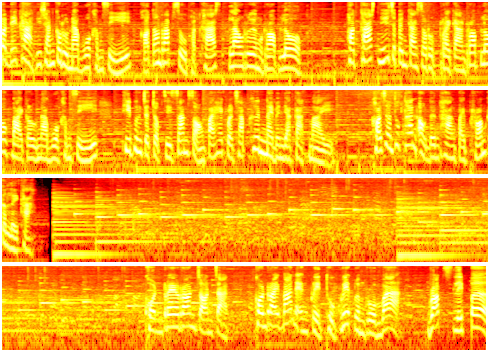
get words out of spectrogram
วัสดีค่ะ ดิฉันกรุณาบัวคำศรีขอต้อนรับสู่พอดแคสต์เล่าเรื่องรอบโลก พอดแคสต์นี้จะเป็นการสรุปรายการรอบโลกบายกรุณาบัวคำศรีที่เพิ่งจะจบซีซั่น2 ไปให้กระชับขึ้นในบรรยากาศใหม่ ขอเชิญทุกท่านออกเดินทางไปพร้อมกันเลยค่ะ คนเร่ร่อนจรจัด คนไร้บ้านในอังกฤษถูกเรียกรวมๆว่า rob slipper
